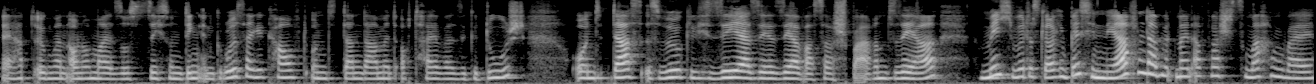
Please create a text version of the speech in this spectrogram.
er hat irgendwann auch nochmal so, sich so ein Ding in größer gekauft und dann damit auch teilweise geduscht. Und das ist wirklich sehr, sehr, sehr wassersparend, sehr. Mich würde es, glaube ich, ein bisschen nerven, damit meinen Abwasch zu machen, weil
